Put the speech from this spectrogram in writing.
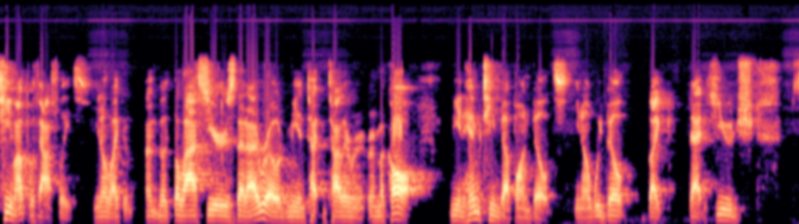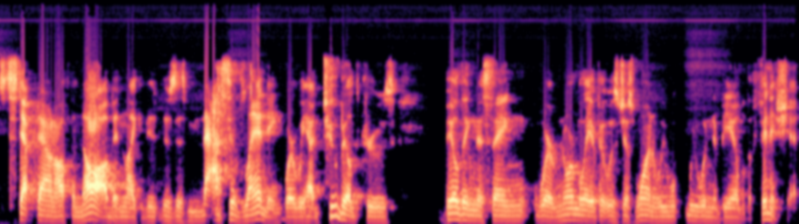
team up with athletes. You know, like um, the, the last years that I rode, me and Ty- Tyler McCaul, me and him teamed up on builds. You know, we built like that huge step down off the knob, and like th- there's this massive landing where we had two build crews building this thing where normally if it was just one we we wouldn't be able to finish it.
